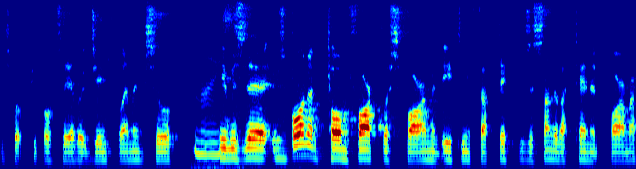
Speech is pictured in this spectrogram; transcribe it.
That's what people say about James Fleming. So Nice. he was uh, he was born on Tom Farquhar's farm in 1850. He was the son of a tenant farmer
